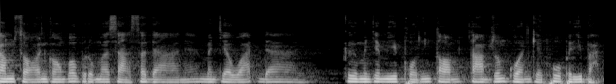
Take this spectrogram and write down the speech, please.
คำสอนของพระบรมศาสดาเนี่ยมันจะวัดได้ คือมันจะมีผลตามตามสมควรแก่ผู้ปฏิบัติ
